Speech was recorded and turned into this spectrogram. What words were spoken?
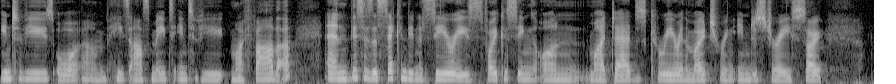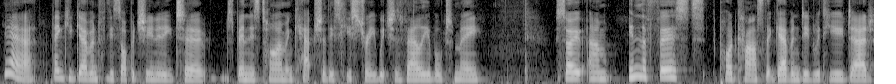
interviews or um, he's asked me to interview my father. And this is a second in a series focusing on my dad's career in the motoring industry. So, yeah, thank you, Gavin, for this opportunity to spend this time and capture this history, which is valuable to me. So, um, in the first podcast that Gavin did with you, Dad,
